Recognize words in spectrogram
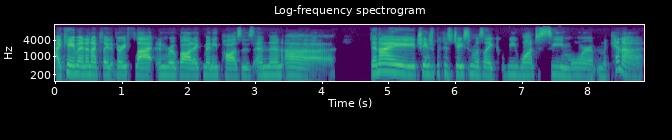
i came in and i played it very flat and robotic many pauses and then uh then I changed it because Jason was like, we want to see more McKenna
